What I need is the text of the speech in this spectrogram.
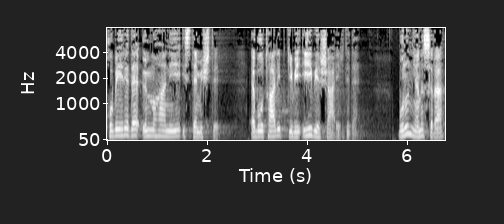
Hubeyre de Ümmühani'yi istemişti. Ebu Talip gibi iyi bir şairdi de. Bunun yanı sıra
